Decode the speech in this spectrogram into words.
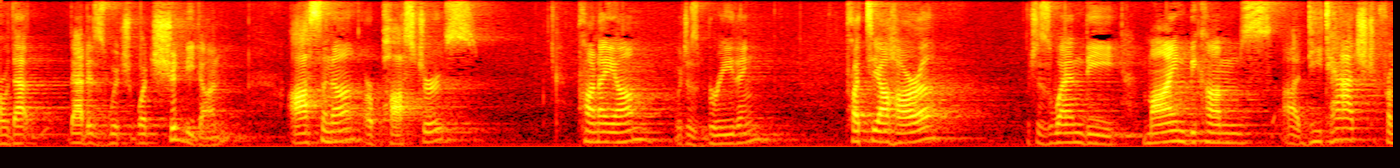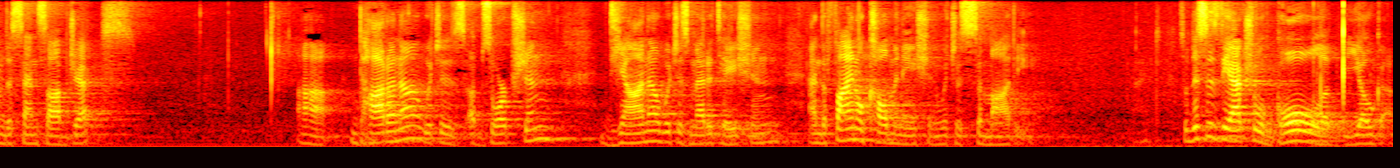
or that, that is which, what should be done. Asana, or postures. Pranayam, which is breathing. Pratyahara, which is when the mind becomes uh, detached from the sense objects. Uh, dharana, which is absorption. Dhyana, which is meditation. And the final culmination, which is samadhi. So, this is the actual goal of yoga.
